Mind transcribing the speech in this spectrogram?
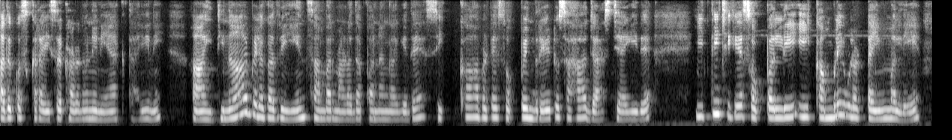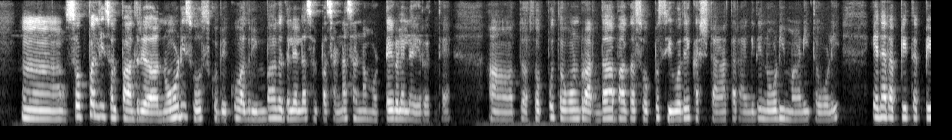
ಅದಕ್ಕೋಸ್ಕರ ಹೆಸರು ಕಾಳನ್ನು ನೆನೆ ಹಾಕ್ತಾ ಇದ್ದೀನಿ ದಿನ ಬೆಳಗಾದ್ರೆ ಏನು ಸಾಂಬಾರು ಮಾಡೋದಪ್ಪ ಅನ್ನಂಗಾಗಿದೆ. ಸಿಕ್ಕಾಬಟ್ಟೆ ಸೊಪ್ಪಿನ ರೇಟು ಸಹ ಜಾಸ್ತಿ ಆಗಿದೆ. ಇತ್ತೀಚೆಗೆ ಸೊಪ್ಪಲ್ಲಿ ಈ ಕಂಬಳಿ ಹುಳ ಟೈಮಲ್ಲಿ ಸೊಪ್ಪಲ್ಲಿ ಸ್ವಲ್ಪ ಅದ್ರ ನೋಡಿ ಸೋಸ್ಕೋಬೇಕು. ಅದ್ರ ಹಿಂಭಾಗದಲ್ಲೆಲ್ಲ ಸ್ವಲ್ಪ ಸಣ್ಣ ಸಣ್ಣ ಮೊಟ್ಟೆಗಳೆಲ್ಲ ಇರುತ್ತೆ. ಸೊಪ್ಪು ತೊಗೊಂಡ್ರು ಅರ್ಧ ಭಾಗ ಸೊಪ್ಪು ಸಿಗೋದೇ ಕಷ್ಟ. ಆ ಥರ ಆಗಿದೆ. ನೋಡಿ ಮಾಡಿ ತಗೊಳ್ಳಿ. ಏನಾರ ಅಪ್ಪಿ ತಪ್ಪಿ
